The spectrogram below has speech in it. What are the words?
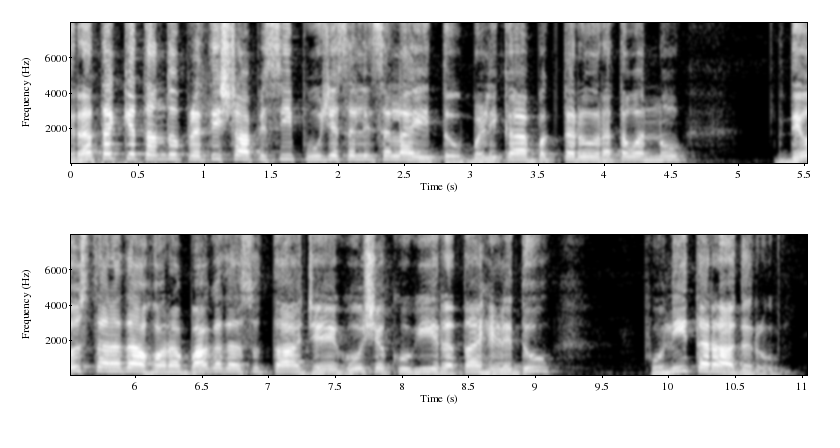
ರಥಕ್ಕೆ ತಂದು ಪ್ರತಿಷ್ಠಾಪಿಸಿ ಪೂಜೆ ಸಲ್ಲಿಸಲಾಯಿತು. ಬಳಿಕ ಭಕ್ತರು ರಥವನ್ನು ದೇವಸ್ಥಾನದ ಹೊರಭಾಗದ ಸುತ್ತ ಜಯಘೋಷ ಕೂಗಿ ರಥ ಎಳೆದು ಪುನೀತರಾದರು.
